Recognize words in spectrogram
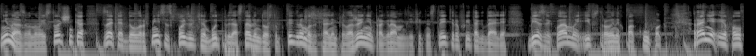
неназванного источника, за 5 долларов в месяц пользователям будет предоставлен доступ к играм, музыкальным приложениям, программам для фитнес-трекеров и так далее, без рекламы и встроенных покупок. Ранее Apple,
